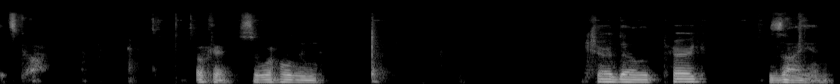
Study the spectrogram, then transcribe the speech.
let's go. Okay, so we're holding Chardel Perik Zion.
